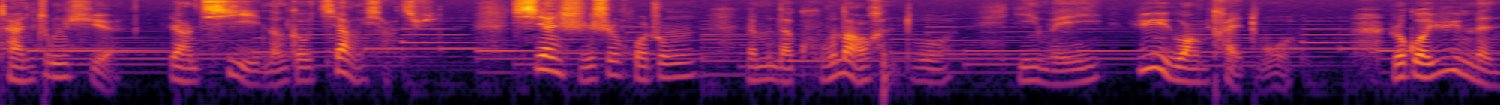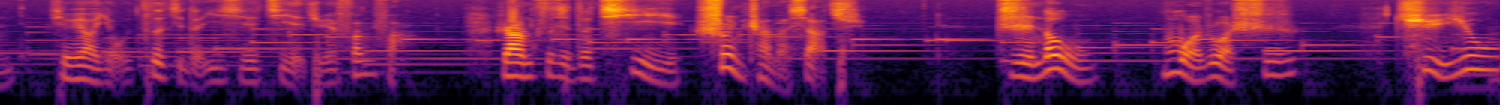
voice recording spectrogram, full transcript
膻中穴，让气能够降下去。现实生活中，人们的苦恼很多，因为欲望太多。如果郁闷，就要有自己的一些解决方法，让自己的气顺畅的下去。止怒莫若失，去忧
